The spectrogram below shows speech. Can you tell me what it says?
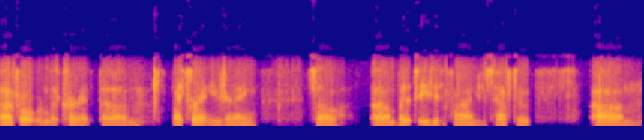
uh, for the current um, my current username. So, um, but it's easy to find. You just have to um,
